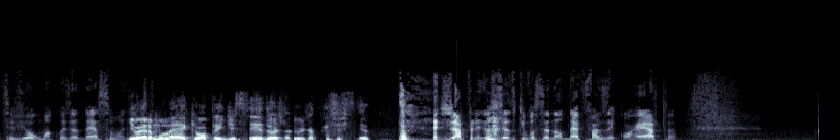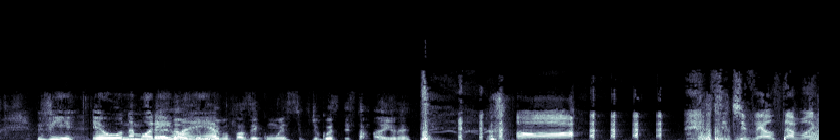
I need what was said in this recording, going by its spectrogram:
Você viu alguma coisa dessa, mano? E eu era moleque, eu aprendi cedo. eu- Eu já aprendi cedo. Já aprendeu cedo que você não deve fazer, correto? Vi, eu namorei É, não, uma eu não época. devo fazer com esse tipo de coisa desse tamanho, né? Ó! Se tiver um tamanho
